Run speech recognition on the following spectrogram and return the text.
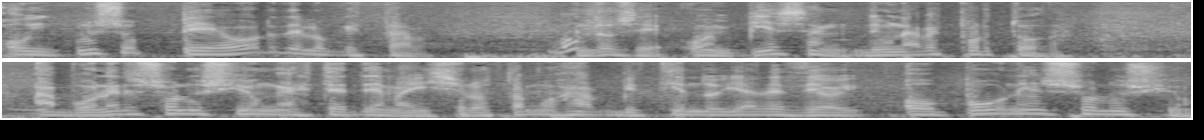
o incluso peor de lo que estaba. Entonces, o empiezan de una vez por todas a poner solución a este tema, y se lo estamos advirtiendo ya desde hoy, o ponen solución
